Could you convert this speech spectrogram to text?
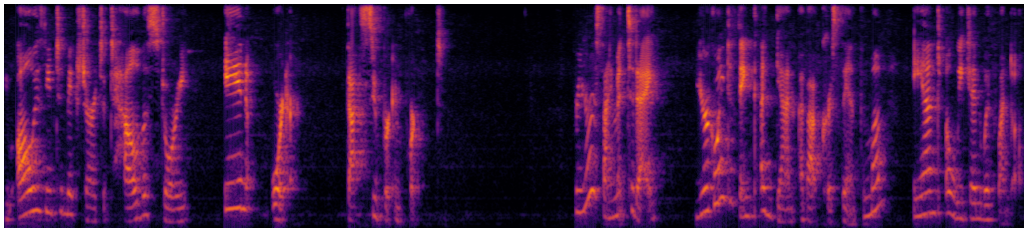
You always need to make sure to tell the story in order. That's super important. For your assignment today, you're going to think again about Chrysanthemum and A Weekend with Wendell.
